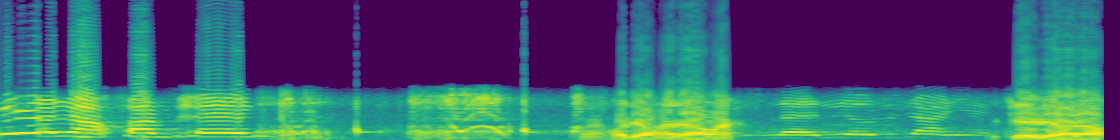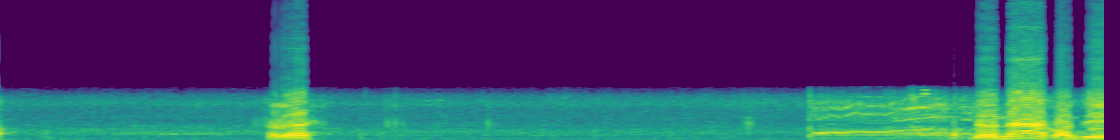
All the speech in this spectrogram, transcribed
ที่เราอยากฟังเพลงอะพ่อเลี้ยวให้แล้วมาแลเรียวได้ยังไงโอเคเลี้ยวแล้วมาเลยเดินหน้าก่อนที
